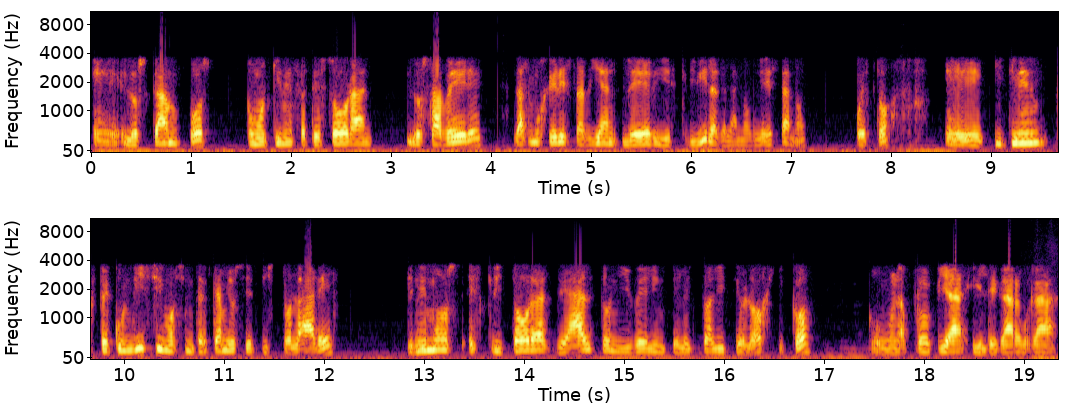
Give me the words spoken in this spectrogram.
eh, los campos, como quienes atesoran los saberes las mujeres sabían leer y escribir, las de la nobleza, ¿no? Puesto, eh, y tienen fecundísimos intercambios epistolares. Tenemos escritoras de alto nivel intelectual y teológico, como la propia Hildegarda,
